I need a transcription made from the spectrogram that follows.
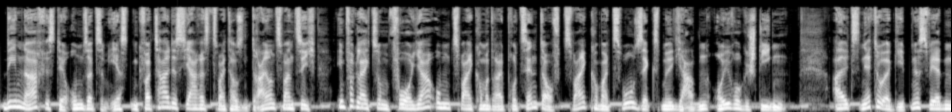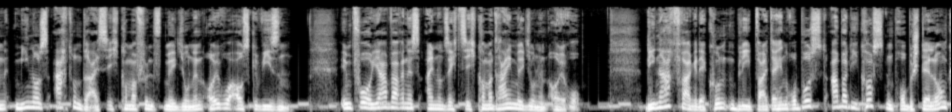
Demnach ist der Umsatz im ersten Quartal des Jahres 2023 im Vergleich zum Vorjahr um 2,3 Prozent auf 2,26 Milliarden Euro gestiegen. Als Nettoergebnis werden minus 38,5 Millionen Euro ausgewiesen. Im Vorjahr waren es 61,3 Millionen Euro. Die Nachfrage der Kunden blieb weiterhin robust, aber die Kosten pro Bestellung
